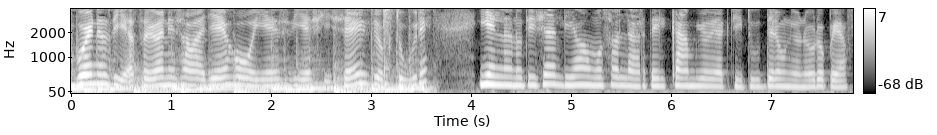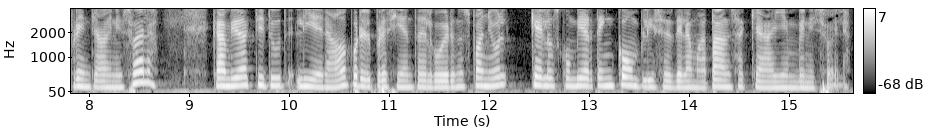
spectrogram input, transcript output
Buenos días, soy Vanessa Vallejo, hoy es 16 de octubre y en la noticia del día vamos a hablar del cambio de actitud de la Unión Europea frente a Venezuela. Cambio de actitud liderado por el presidente del gobierno español que los convierte en cómplices de la matanza que hay en Venezuela.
